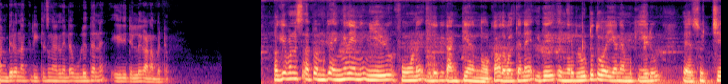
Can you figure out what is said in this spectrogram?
ആംബിയർ എന്നൊക്കെ ഡീറ്റെയിൽസും കാണാൻ ഇതിന്റെ ഉള്ളിൽ തന്നെ എഴുതിയിട്ടുള്ളത് കാണാൻ പറ്റും. ഓക്കെ ഫ്രണ്ട്സ് അപ്പോൾ നമുക്ക് എങ്ങനെയാണ് ഈ ഒരു ഫോൺ ഇതിലേക്ക് കണക്ട് ചെയ്യാമെന്ന് നോക്കാം. അതുപോലെ തന്നെ ഇത് എങ്ങനെ ബ്ലൂടൂത്ത് വഴിയാണ് നമുക്ക് ഈ ഒരു സ്വിച്ച്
